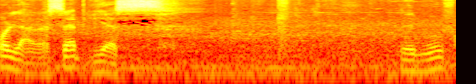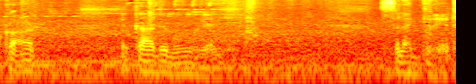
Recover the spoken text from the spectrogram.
دل کے رشتے اور یار accept yes remove card یہ کارڈ ریموو ہو گیا جی سلیکٹ گریٹ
